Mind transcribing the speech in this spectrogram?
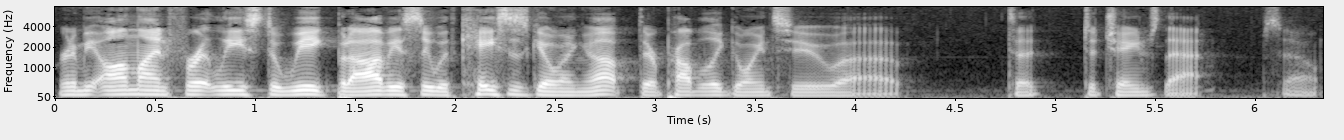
We're going to be online for at least a week, but obviously with cases going up, they're probably going to uh, to to change that. So,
